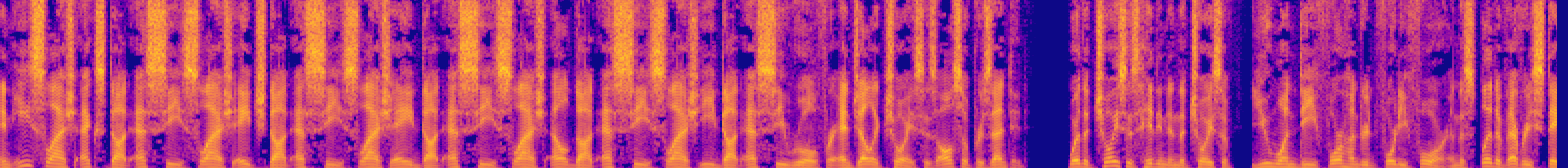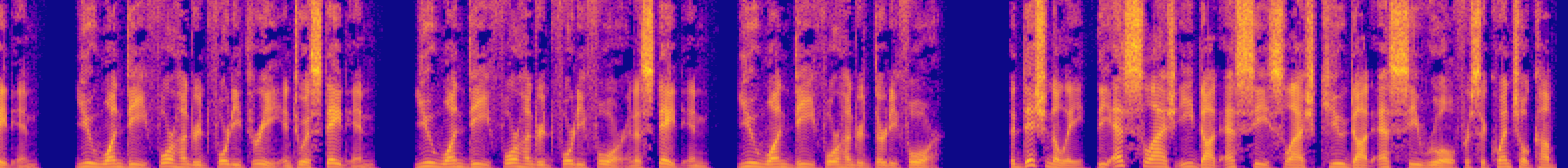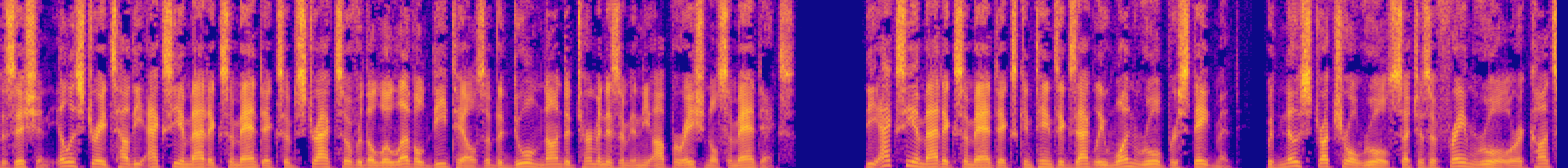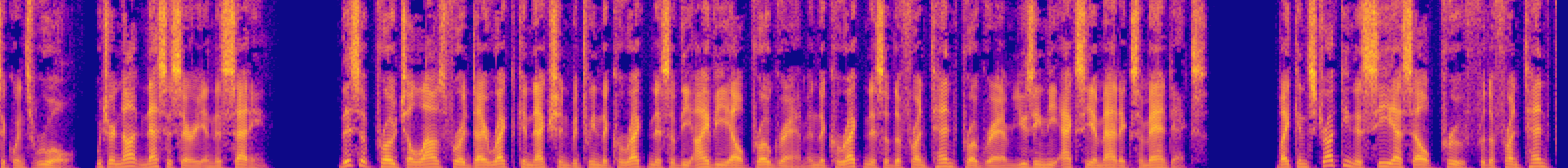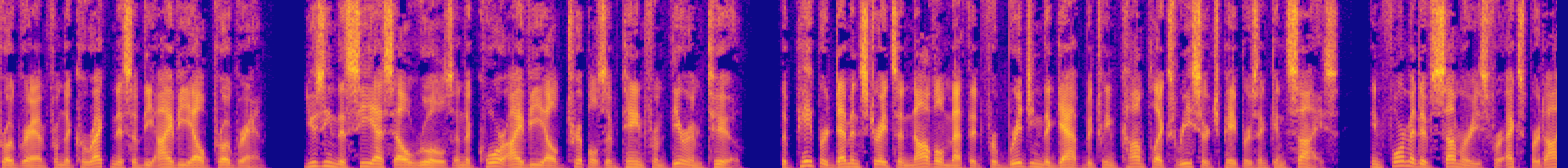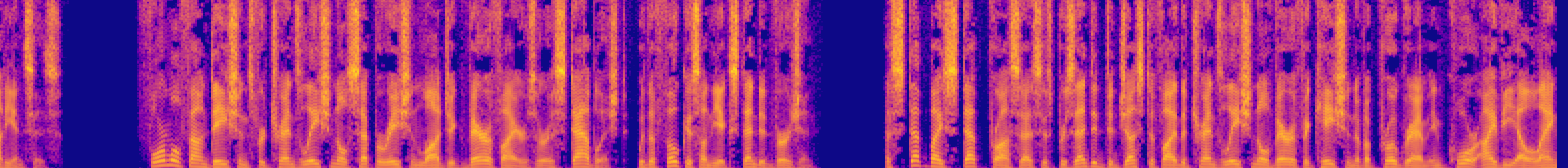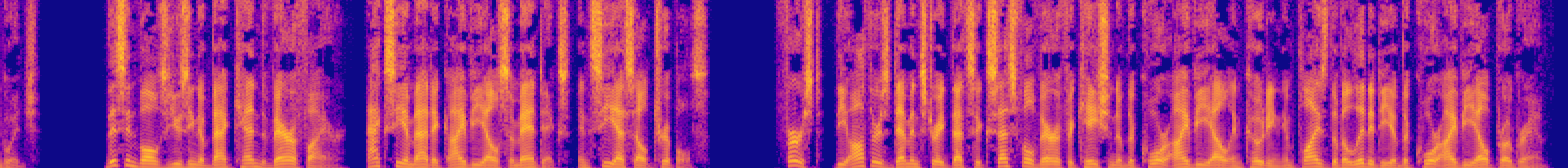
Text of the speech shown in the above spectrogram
An e/x.sc/h.sc/a.sc/l.sc/e.sc rule for angelic choice is also presented, where the choice is hidden in the choice of U1D 444 and the split of every state in U1D 443 into a state in U1D 444 and a state in U1D 434. Additionally, the S/E.SC/Q.SC rule for sequential composition illustrates how the axiomatic semantics abstracts over the low-level details of the dual nondeterminism in the operational semantics. The axiomatic semantics contains exactly one rule per statement, with no structural rules such as a frame rule or a consequence rule, which are not necessary in this setting. This approach allows for a direct connection between the correctness of the IVL program and the correctness of the front-end program using the axiomatic semantics. By constructing a CSL proof for the front-end program from the correctness of the IVL program, using the CSL rules and the core IVL triples obtained from Theorem 2, the paper demonstrates a novel method for bridging the gap between complex research papers and concise, informative summaries for expert audiences. Formal foundations for translational separation logic verifiers are established, with a focus on the extended version. A step-by-step -step process is presented to justify the translational verification of a program in core IVL language. This involves using a backend verifier, axiomatic IVL semantics, and CSL triples. First, the authors demonstrate that successful verification of the core IVL encoding implies the validity of the core IVL program.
